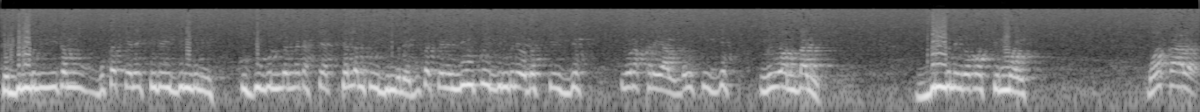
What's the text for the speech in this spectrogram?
te dimbali yi itam bu fekkee ne ci ngay dimbali ku jubul la naka seet ca lam koy dimbalee bu fekkee ne li nga koy dimbalee daf ciy jëf lu naqar yàlla da nga ciy jëf lu yoon bañ dimbali nga ko ci mooy moo xaala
